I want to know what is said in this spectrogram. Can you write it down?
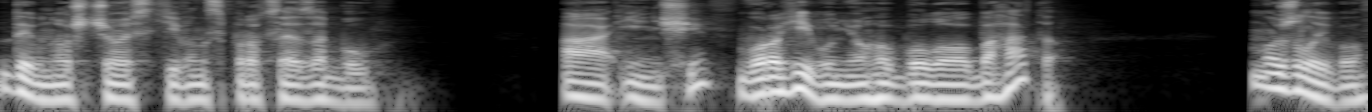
Дивно, що Стівенс про це забув. А інші ворогів у нього було багато. Можливо,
